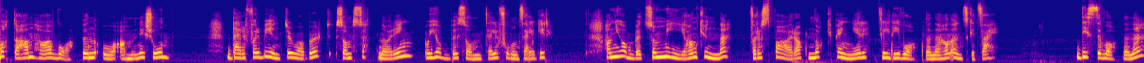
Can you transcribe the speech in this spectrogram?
måtte han ha våpen og ammunisjon. Derfor begynte Robert som 17-åring å jobbe som telefonselger. Han jobbet så mye han kunne for å spare opp nok penger til de våpnene han ønsket seg. Disse våpnene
